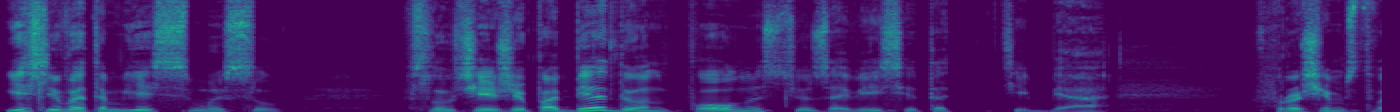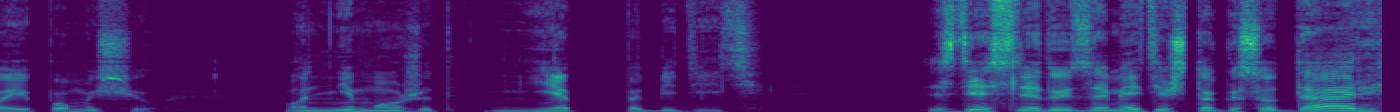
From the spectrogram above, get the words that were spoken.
если в этом есть смысл. В случае же победы он полностью зависит от тебя. Впрочем, с твоей помощью он не может не победить. Здесь следует заметить, что государь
